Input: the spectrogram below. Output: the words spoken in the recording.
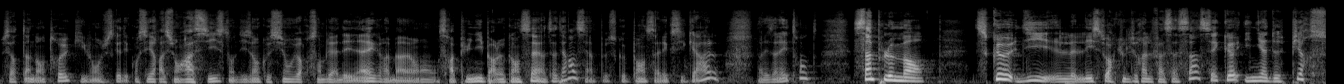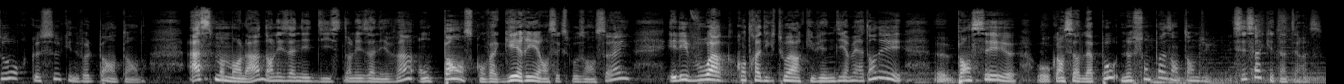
certains d'entre eux qui vont jusqu'à des considérations racistes en disant que si on veut ressembler à des nègres, eh ben on sera puni par le cancer, etc. C'est un peu ce que pense Alexis Carrel dans les années 30. Simplement, ce que dit l'histoire culturelle face à ça, c'est qu'il n'y a de pires sourds que ceux qui ne veulent pas entendre. À ce moment-là, dans les années 10, dans les années 20, on pense qu'on va guérir en s'exposant au soleil, et les voix contradictoires qui viennent dire, mais attendez, euh, pensez euh, au cancer de la peau, ne sont pas entendues. C'est ça qui est intéressant.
